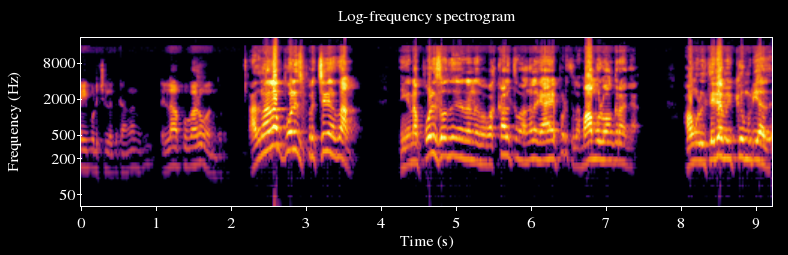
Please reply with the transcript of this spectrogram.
கை பிடிச்சி இழுத்துட்டாங்க. எல்லா புகாரும் வந்துடும் அதனால தான் போலீஸ் பிரச்சனையே தான் நீங்கள் நான் போலீஸ் வந்து வக்காலத்து வாங்கல நியாயப்படுத்தலை மாமூல் வாங்குறாங்க. அவங்களுக்கு தெரியாமல் விற்க முடியாது.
